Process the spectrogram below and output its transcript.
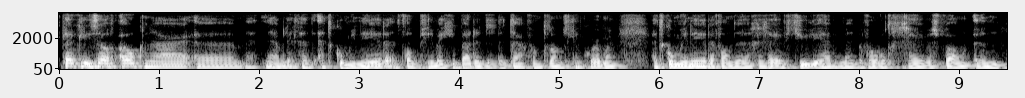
Kijken jullie zelf ook naar uh, nou, wellicht het, het, combineren? Het valt misschien een beetje buiten de, taak van Translink hoor, maar het combineren van de gegevens die jullie hebben met bijvoorbeeld gegevens van een,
